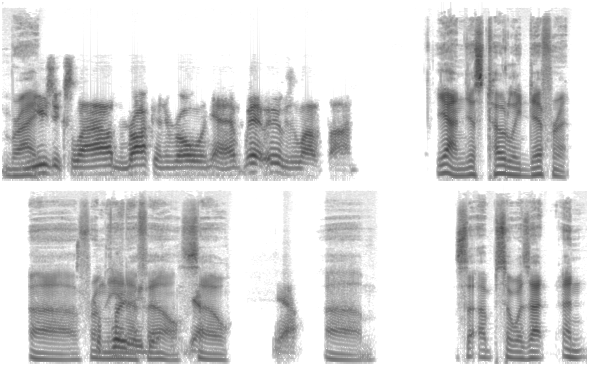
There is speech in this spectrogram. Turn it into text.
Right. music's loud and rocking and rolling. Yeah, it, it was a lot of fun. Yeah, and just totally different uh, from the NFL. yeah. So, Yeah. um, so uh, so was that? And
